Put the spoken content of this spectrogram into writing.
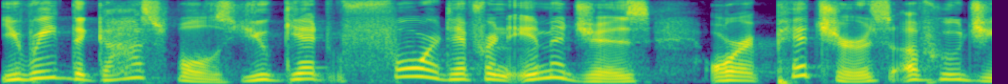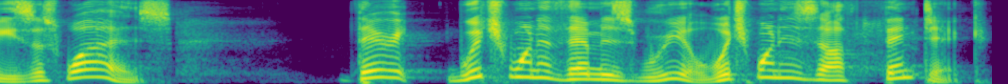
You read the Gospels, you get four different images or pictures of who Jesus was. There, which one of them is real? Which one is authentic?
